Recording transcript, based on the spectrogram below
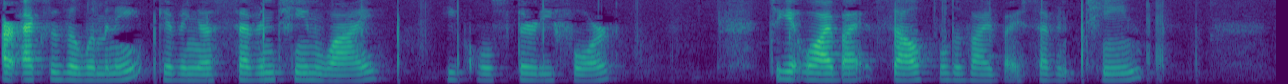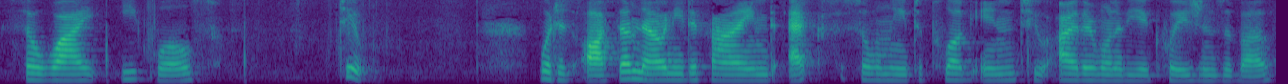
Our x's eliminate, giving us 17y equals 34. To get y by itself, we'll divide by 17. So y equals 2, which is awesome. Now we need to find x, so we'll need to plug into either one of the equations above.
